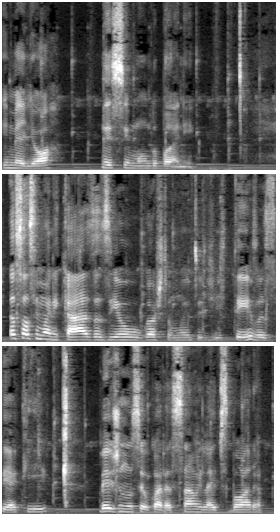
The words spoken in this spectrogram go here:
e melhor nesse mundo Bunny. Eu sou Simone Casas e eu gosto muito de ter você aqui. Beijo no seu coração e let's bora!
